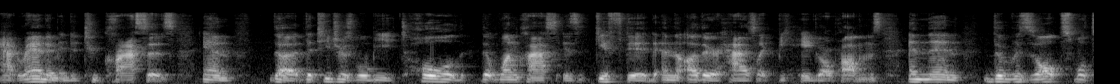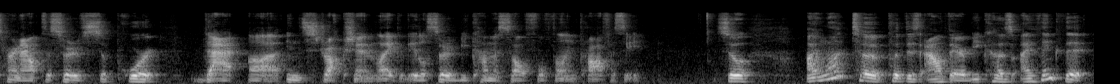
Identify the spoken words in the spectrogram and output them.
at random into two classes, and the, the teachers will be told that one class is gifted and the other has like behavioral problems, and then the results will turn out to sort of support that uh, instruction, like it'll sort of become a self-fulfilling prophecy. So I want to put this out there because I think that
